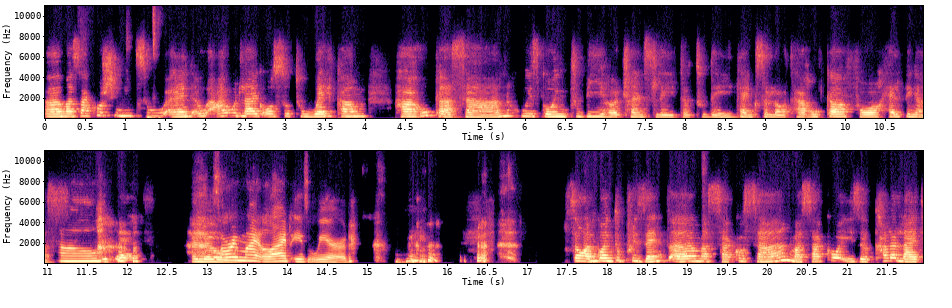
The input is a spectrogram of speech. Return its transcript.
Uh, Masako Shimizu, and I would like also to welcome Haruka-san, who is going to be her translator today. Thanks a lot, Haruka, for helping us. Oh. Hello. Sorry, my light is weird. so I'm going to present uh, Masako-san. Masako is a color light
